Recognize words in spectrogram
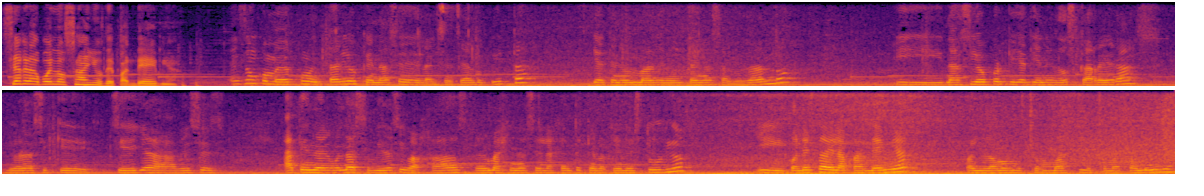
se agravó en los años de pandemia. Es un comedor comunitario que nace de la licenciada Lupita, ya tenemos más de 20 años ayudando y nació porque ella tiene dos carreras y ahora sí que si ella a veces ha tenido algunas subidas y bajadas, imagínense la gente que no tiene estudios y con esta de la pandemia ayudamos mucho más, mucho más familias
